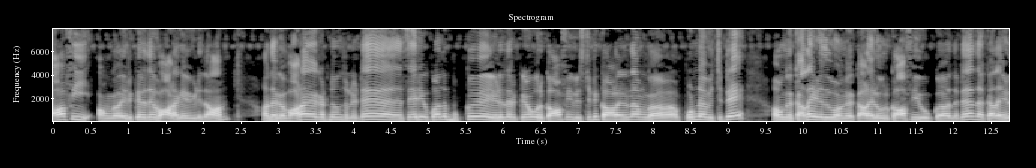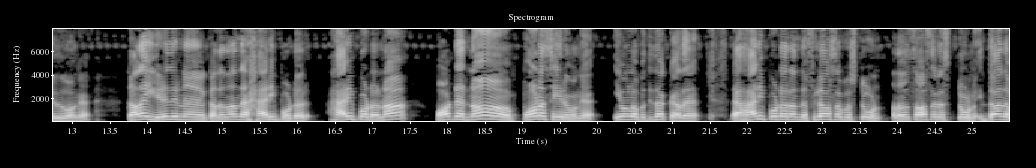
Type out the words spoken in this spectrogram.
காஃபி அவங்க இருக்கிறதே வாடகை வீடு தான் அந்த வாடகை கட்டணும்னு சொல்லிட்டு சரி உட்காந்து புக்கு எழுதுறதுக்கு ஒரு காஃபி வச்சுட்டு காலையிலேருந்து அவங்க பொண்ணை வச்சுட்டு அவங்க கதை எழுதுவாங்க. காலையில் ஒரு காஃபி உட்காந்துட்டு அந்த கதை எழுதுவாங்க. கதை எழுதின கதை தான் இந்த ஹாரி போட்டர் ஹாரி போட்டர்னால் பாட்டர்னா பானை செய்கிறவங்க இவங்கள பற்றி தான் கதை ஹாரி போட்டர் அந்த ஃபிலாசபர் ஸ்டோன் அதாவது சாசர ஸ்டோன் இதுதான் அந்த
